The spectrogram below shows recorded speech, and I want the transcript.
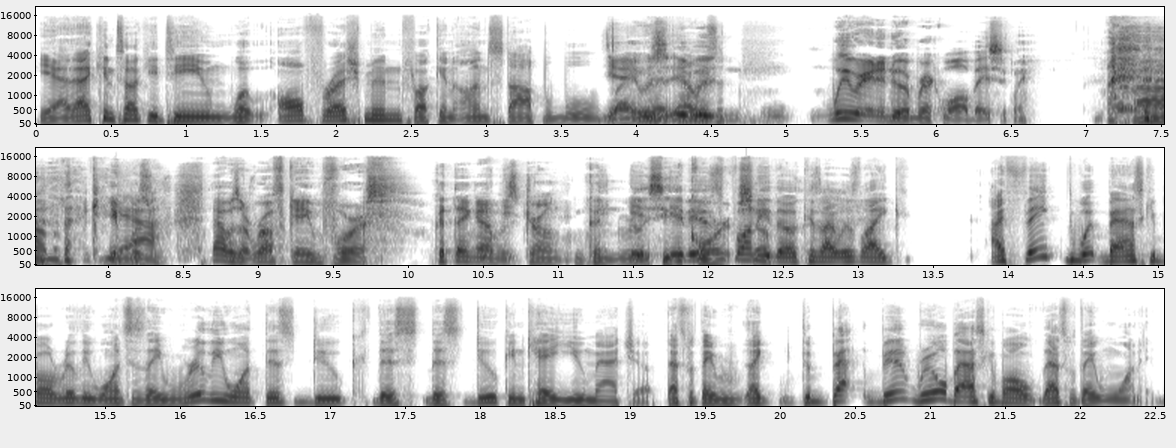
yeah, that Kentucky team, what all freshmen, fucking unstoppable. Yeah, Like, it was. that- It that was. a- we ran into a brick wall, basically. Um, that yeah. was that was a rough game for us. Good thing I was drunk and couldn't really It- see it the is court. funny so. though because I was like, I think what basketball really wants is they really want this Duke, this this Duke and KU matchup. That's what they like. The ba- real basketball. That's what they wanted.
